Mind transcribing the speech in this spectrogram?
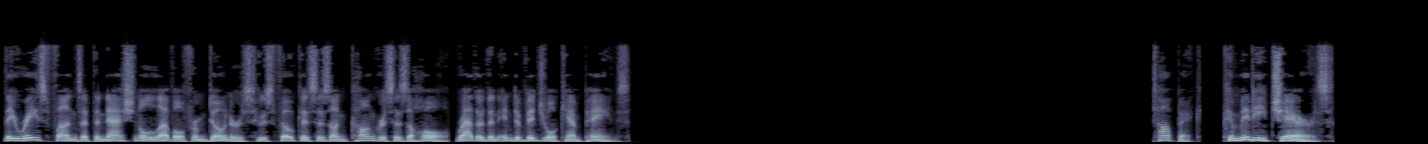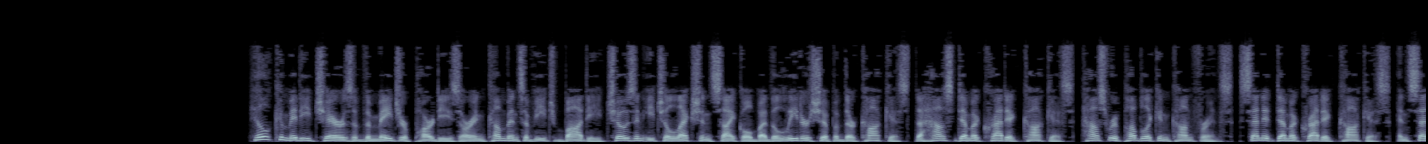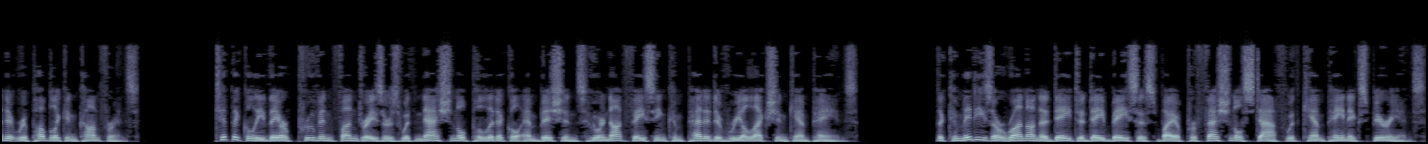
They raise funds at the national level from donors whose focus is on Congress as a whole, rather than individual campaigns. Committee chairs Hill Committee chairs of the major parties are incumbents of each body chosen each election cycle by the leadership of their caucus the House Democratic Caucus, House Republican Conference, Senate Democratic Caucus, and Senate Republican Conference. Typically they are proven fundraisers with national political ambitions who are not facing competitive re-election campaigns. The committees are run on a day-to-day -day basis by a professional staff with campaign experience.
